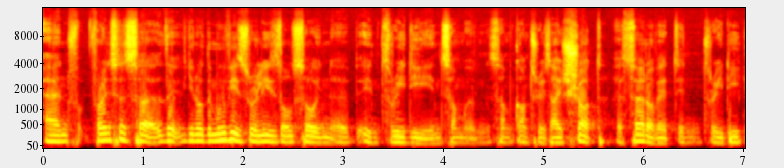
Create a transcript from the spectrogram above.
and for instance, uh, the, you know, the movie is released also in uh, in 3D in some in some countries. I shot a third of it in 3D.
